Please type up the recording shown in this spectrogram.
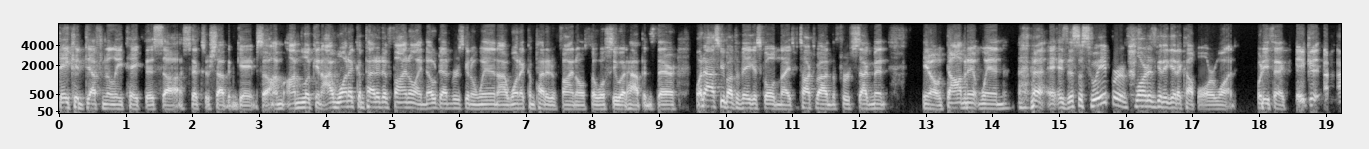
they could definitely take this uh, six or seven games. So I'm I'm looking. I want a competitive final. I know Denver's going to win. I want a competitive final. So we'll see what happens there. I want to ask you about the Vegas Golden Knights. We talked about in the first segment. You know, dominant win. Is this a sweep, or Florida's going to get a couple or one? What do you think? It could. I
